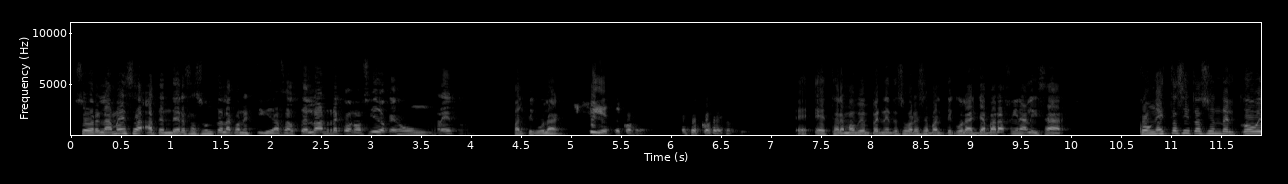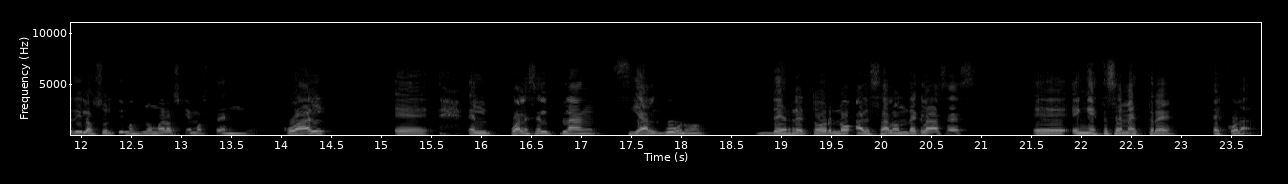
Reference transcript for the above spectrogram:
sobre la mesa atender ese asunto de la conectividad. O sea, ustedes lo han reconocido que es un reto particular. Sí, eso es correcto. Eso es correcto, sí. Eh, estaremos bien pendientes sobre ese particular. Ya para finalizar, con esta situación del COVID y los últimos números que hemos tenido, ¿cuál, eh, el, ¿cuál es el plan, si alguno, de retorno al salón de clases eh, en este semestre escolar?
